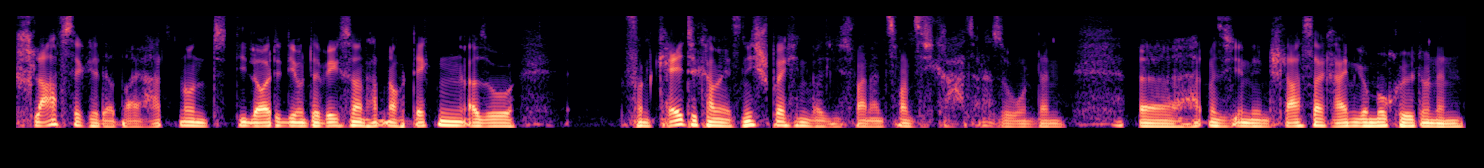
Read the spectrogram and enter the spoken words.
Schlafsäcke dabei hatten und die Leute, die unterwegs waren, hatten auch Decken. Also von Kälte kann man jetzt nicht sprechen, weil es waren dann 20 Grad oder so. Und dann äh, hat man sich in den Schlafsack reingemuckelt und dann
